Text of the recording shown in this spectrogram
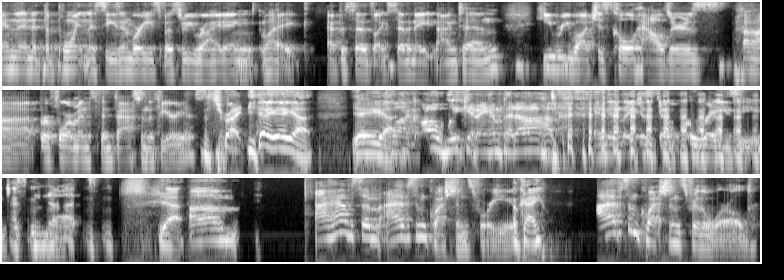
And then at the point in the season where he's supposed to be writing like episodes like seven, eight, nine, 10, he rewatches Cole Hauser's uh, performance in Fast and the Furious. that's right. Yeah, yeah, yeah, yeah, yeah. Yeah. like, oh, we can amp it up. And then they just go crazy, just nuts. yeah. Um, I have some, I have some questions for you. okay. I have some questions for the world.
